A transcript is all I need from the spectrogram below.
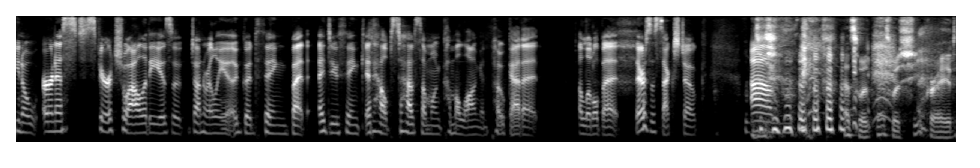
you know, earnest spirituality is a, generally a good thing, but I do think it helps to have someone come along and poke at it a little bit. There's a sex joke. Um, that's what that's what she prayed.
